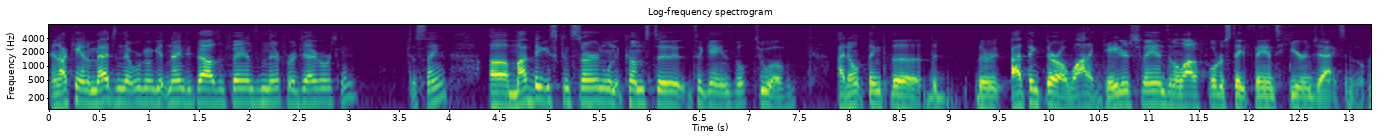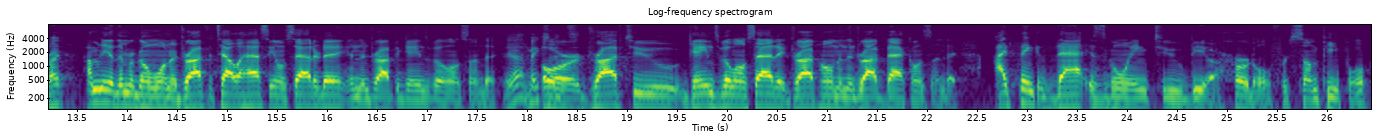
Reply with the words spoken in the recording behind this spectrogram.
and I can't imagine that we're going to get 90,000 fans in there for a Jaguars game. Just saying. Uh, my biggest concern when it comes to, to Gainesville, two of them, I don't think the, the there, I think there are a lot of Gators fans and a lot of Florida State fans here in Jacksonville. Right. How many of them are going to want to drive to Tallahassee on Saturday and then drive to Gainesville on Sunday? Yeah, it makes or sense. Or drive to Gainesville on Saturday, drive home, and then drive back on Sunday. I think that is going to be a hurdle for some people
